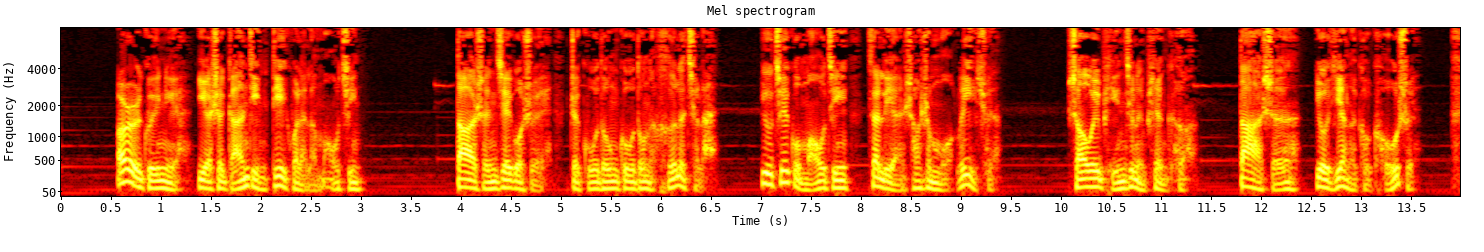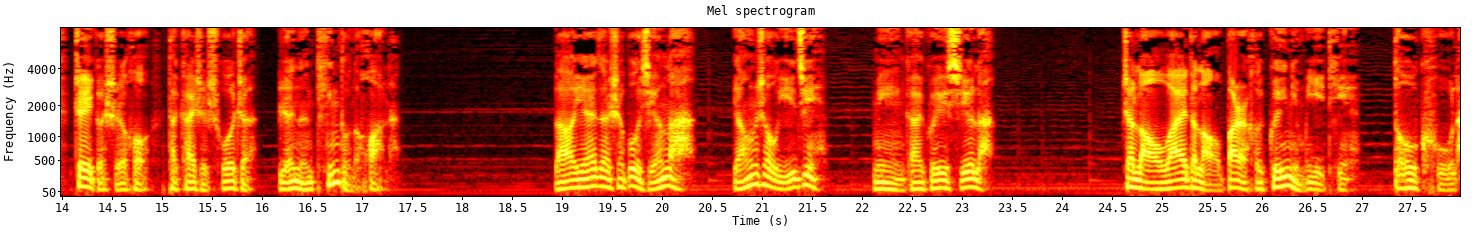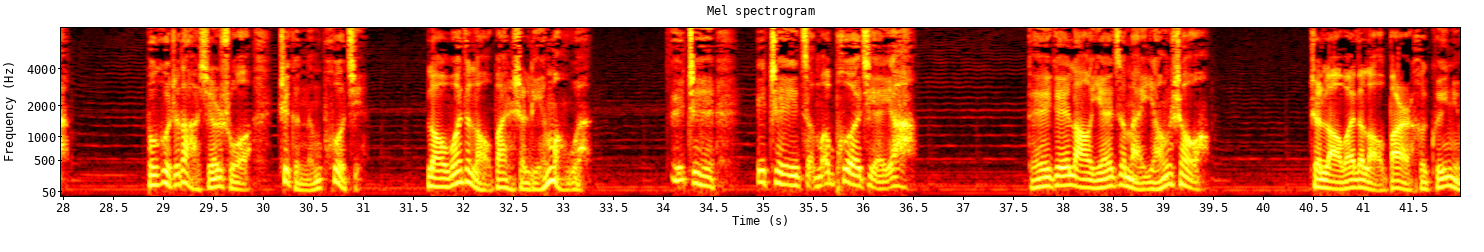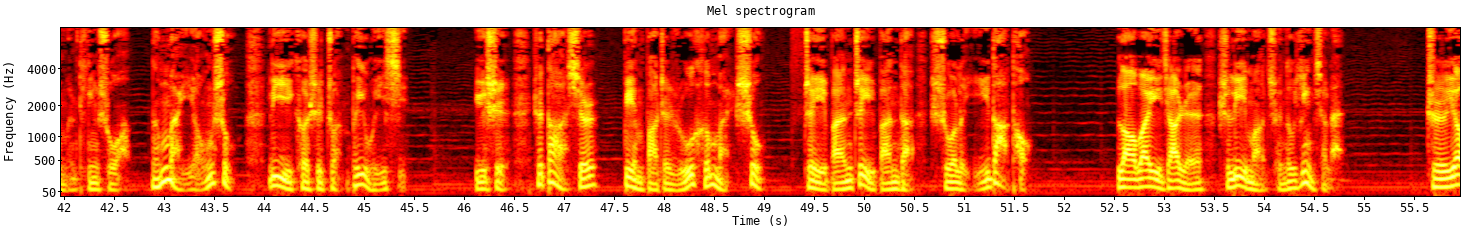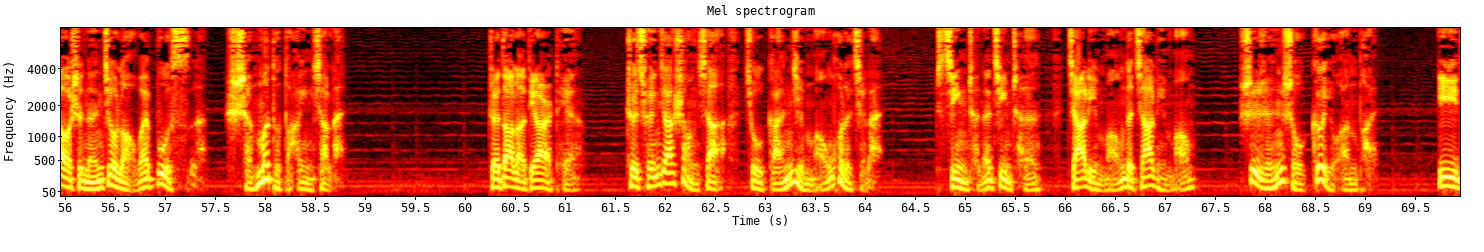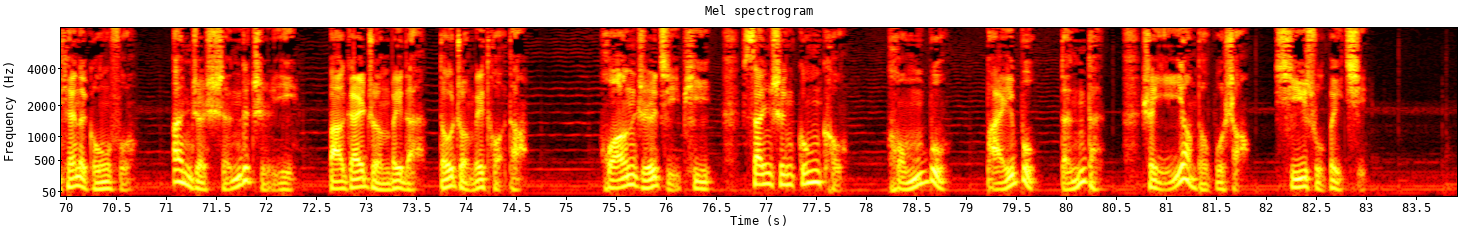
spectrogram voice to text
二闺女也是赶紧递过来了毛巾。大神接过水，这咕咚咕咚的喝了起来，又接过毛巾，在脸上是抹了一圈，稍微平静了片刻，大神又咽了口口水。这个时候，他开始说着人能听懂的话了：“老爷子是不行了，阳寿已尽，命该归西了。”这老歪的老伴儿和闺女们一听，都哭了。不过这大仙说这个能破解，老歪的老伴是连忙问。这这怎么破解呀？得给老爷子买阳寿。这老歪的老伴儿和闺女们听说能买阳寿，立刻是转悲为喜。于是这大仙儿便把这如何买寿这般这般的说了一大套。老歪一家人是立马全都应下来，只要是能救老歪不死，什么都答应下来。这到了第二天。这全家上下就赶紧忙活了起来，进城的进城，家里忙的家里忙，是人手各有安排。一天的功夫，按着神的旨意，把该准备的都准备妥当。黄纸几批，三身公口，红布、白布等等，是一样都不少，悉数备齐。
